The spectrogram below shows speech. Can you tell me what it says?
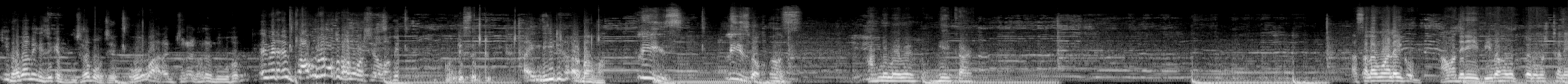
কীভাবে আমি নিজেকে বুঝাবো যে ও আরেকজনের ঘরে বউ হবে? এই মেয়েটাকে পাগলের মতো ভালোবাসি বাবা। আই নিড হার বাবা। প্লিজ প্লিজ বাবা। আমি ম্যামের বিয়ে কার্ড আসসালামু আলাইকুম। আমাদের এই বিবাহ উত্তর অনুষ্ঠানে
